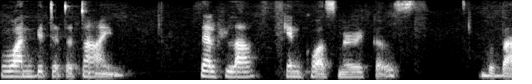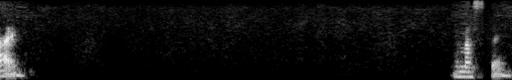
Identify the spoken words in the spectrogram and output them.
one bit at a time. Self love can cause miracles. Bye bye. Namaste.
